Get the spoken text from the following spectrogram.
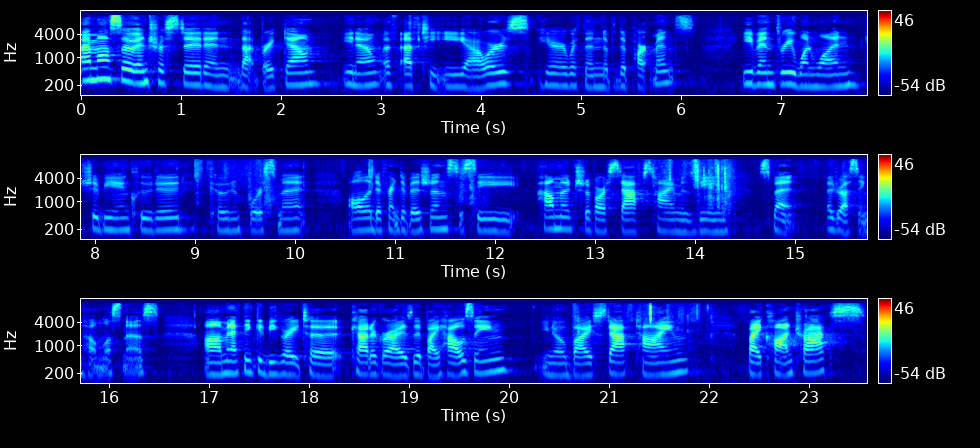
I'm also interested in that breakdown, you know, of FTE hours here within the departments. Even 311 should be included, code enforcement. all the different divisions to see how much of our staff's time is being spent addressing homelessness. Um, and I think it'd be great to categorize it by housing, you know, by staff time, by contracts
